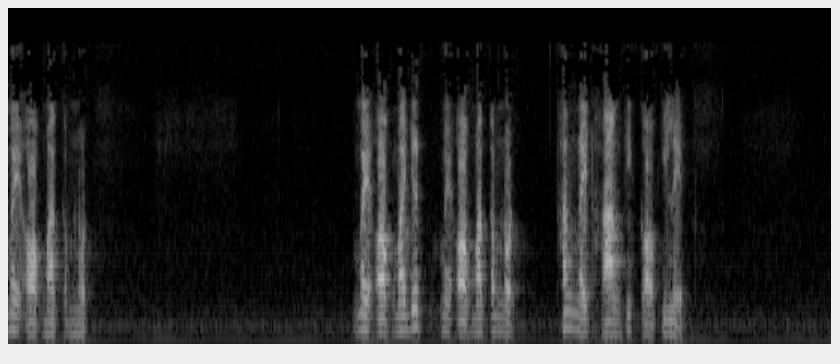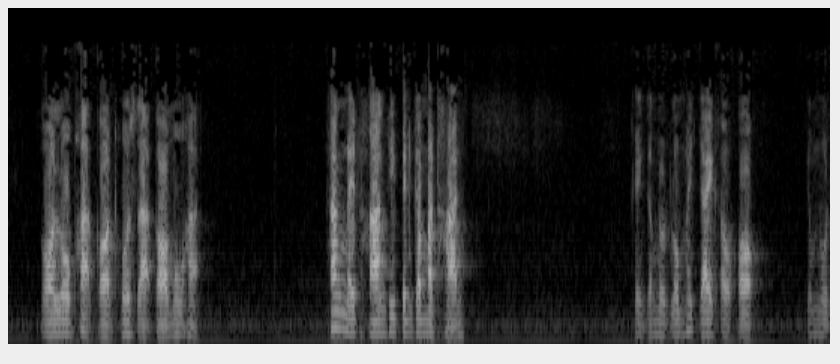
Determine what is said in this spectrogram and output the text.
ไม่ออกมากำหนด ไม่ออกมายึด ไม่ออกมากำหนด ทั้งในทางที่ก่อกิเลสก่อโลภะก่อโทสะก่อโมหะ ทั้งในทางที่เป็นกรรมฐานเก่งกำหนดลมให้ใจเข้าออกกำหนด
